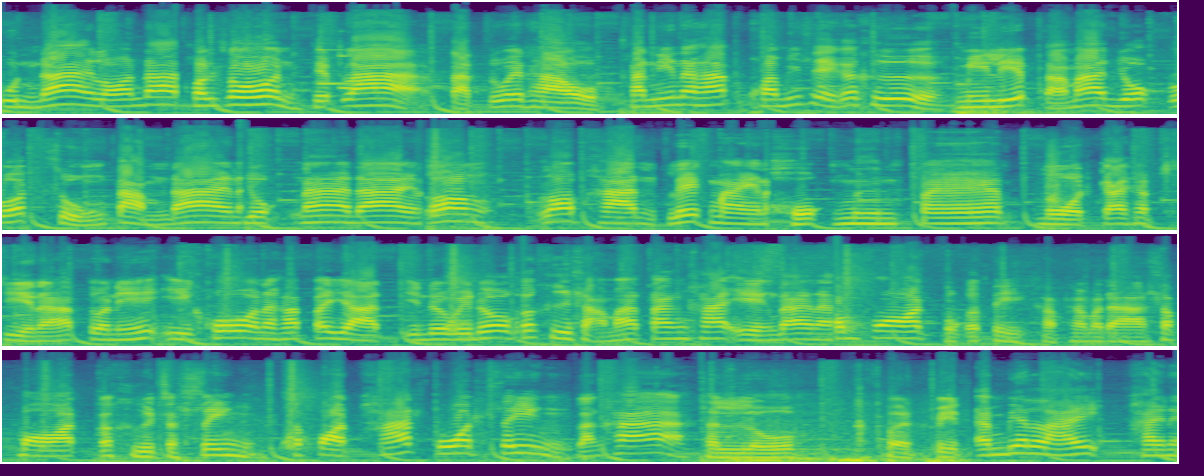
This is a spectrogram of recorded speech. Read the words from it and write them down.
อุ่นได้ร้อนได้คอนโซลเทปล่าตัดด้วยเทา คันนี้นะครับ ความพิเศษก็คือมีลิฟต์สามารถยกรถสูงต่ำได้นะยกหน้าได้กล้อง รอบคัน เลขไม่หกหมื่นแปดโหมดการขับขี่นะครับ ตัวนี้ Eco นะครับ ประหยัด Individual ก็คือสามารถตั้งค่าเองได้นะคอมฟอร์ตปกติขับธรรมดาสปอร์ตก็คือจะซิ่งสปอร์ตพาร์ทโคตรซิ่งหลังคาสลูป เปิดปิด แอมเบียนไลท์ภายใน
